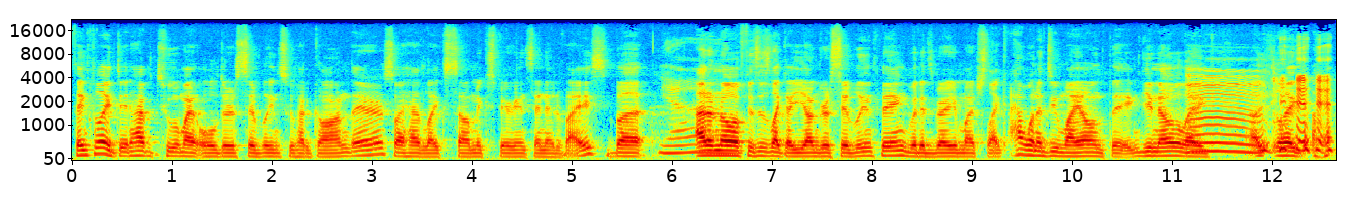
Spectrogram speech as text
thankfully, I did have two of my older siblings who had gone there, so I had like some experience and advice. But yeah. I don't know if this is like a younger sibling thing, but it's very much like I want to do my own thing, you know, like. Mm I, like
